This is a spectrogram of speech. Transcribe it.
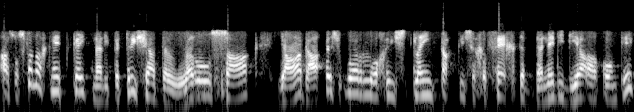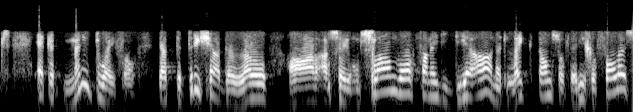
As ons vinnig net kyk na die Patricia de Lille saak, ja, daar is oorlogies klein taktiese gevegte binne die DA konteks. Ek het min twyfel dat Patricia de Lille haar as sy ontslaan word vanuit die DA en dit lyk tans of dit die geval is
